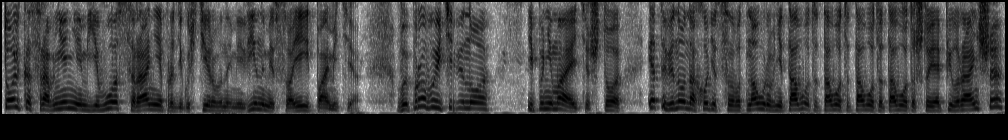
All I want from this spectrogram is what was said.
только сравнением его с ранее продегустированными винами в своей памяти. Вы пробуете вино и понимаете, что это вино находится вот на уровне того-то, того-то, того-то, того-то, что я пил раньше.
